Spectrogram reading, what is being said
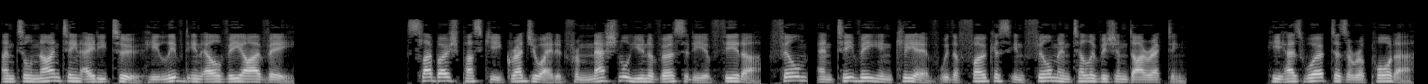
Until 1982 he lived in Lviv. Slaboshpytskyi graduated from National University of Theatre, Film, and TV in Kiev with a focus in film and television directing. He has worked as a reporter,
